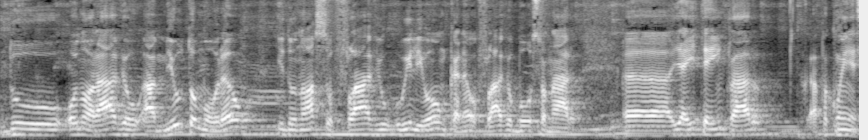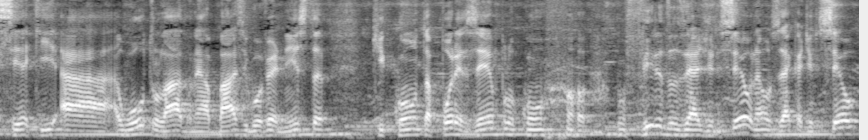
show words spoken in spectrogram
do honorável Hamilton Mourão e do nosso Flávio Willionca, né, o Flávio Bolsonaro. Uh, e aí tem, claro, para conhecer aqui a, o outro lado, né, a base governista, que conta, por exemplo, com o filho do Zé Dirceu, né, o Zeca Dirceu,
